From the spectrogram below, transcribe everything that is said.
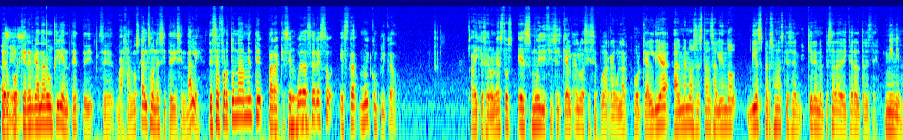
Pero Así por es. querer ganar un cliente, te, se bajan los calzones y te dicen, dale. Desafortunadamente, para que se pueda hacer eso, está muy complicado. Hay que ser honestos, es muy difícil que al- algo así se pueda regular, porque al día al menos están saliendo 10 personas que se quieren empezar a dedicar al 3D, mínimo,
